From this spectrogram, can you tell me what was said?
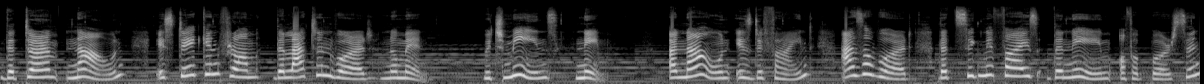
The term noun is taken from the Latin word nomen, which means name. A noun is defined as a word that signifies the name of a person,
